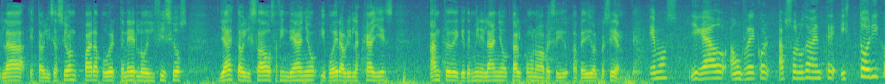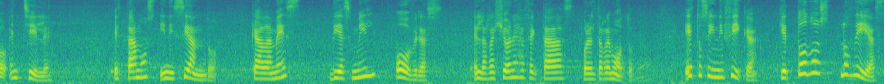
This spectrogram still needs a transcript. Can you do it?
la estabilización para poder tener los edificios ya estabilizados a fin de año y poder abrir las calles antes de que termine el año, tal como nos ha pedido, ha pedido el presidente. Hemos llegado a un récord absolutamente histórico en Chile. Estamos iniciando cada mes 10.000 obras en las regiones afectadas por el terremoto. Esto significa que todos los días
